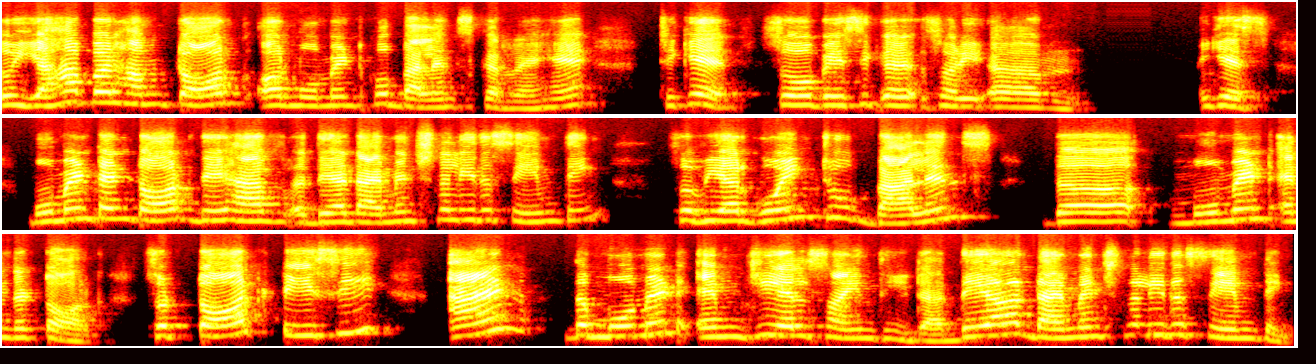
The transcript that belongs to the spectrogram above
तो यहाँ पर हम टॉर्क और मोमेंट को बैलेंस कर रहे हैं, ठीक है? So basic sorry yes moment and torque they have they are dimensionally the same thing so we are going to balance the moment and the torque so torque TC and the moment mgl sine theta they are dimensionally the same thing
